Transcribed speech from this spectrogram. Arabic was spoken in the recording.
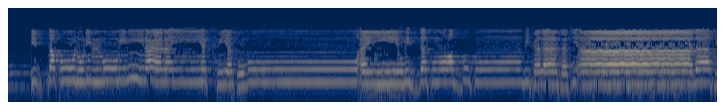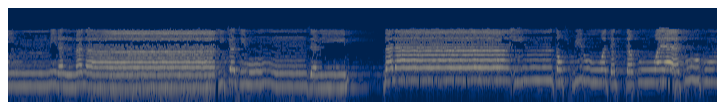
إذ تقول للمؤمنين لن يكفيكم أن يمدكم ربكم بثلاثة آلاف من الملائكة منزلين بلى إن تصبروا وتتقوا وياتوكم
